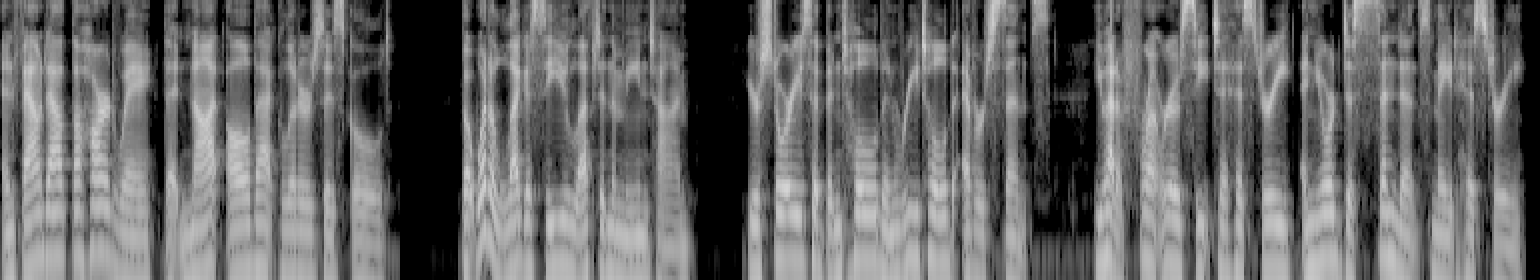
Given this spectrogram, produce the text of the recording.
and found out the hard way that not all that glitters is gold. But what a legacy you left in the meantime. Your stories have been told and retold ever since. You had a front row seat to history, and your descendants made history,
